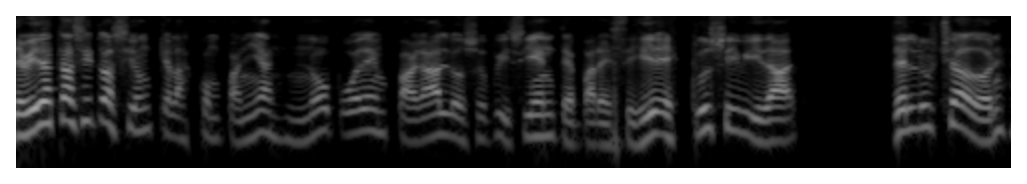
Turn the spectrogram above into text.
Debido a esta situación que las compañías no pueden pagar lo suficiente para exigir exclusividad del luchador,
